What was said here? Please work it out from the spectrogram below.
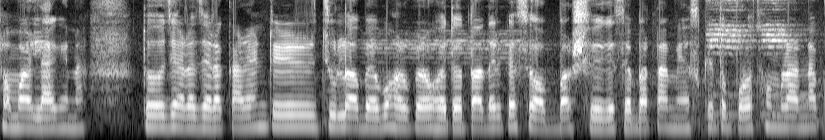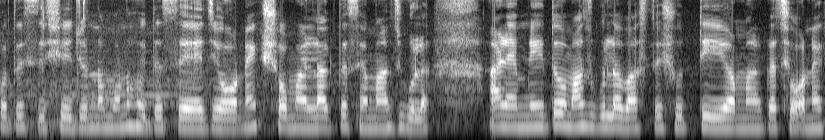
সময় লাগে না। তো যারা যারা কারেন্টের চুলা ব্যবহার করে, হয়তো তাদের কাছে অভ্যাস হয়ে গেছে বাট আমি আজকে তো প্রথম রান্না করতেছি সেই জন্য মনে হইতেছে যে অনেক সময় লাগতেছে মাছগুলো। আর এমনিতেও মাছগুলো বাঁচতে সত্যি আমার কাছে অনেক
